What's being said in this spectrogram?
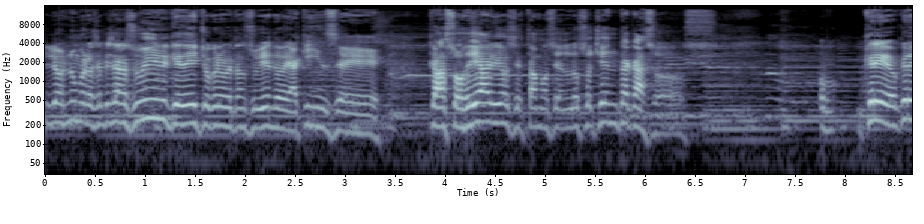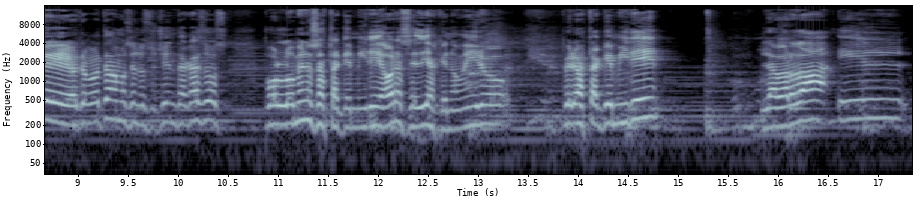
los números empiezan a subir, que de hecho creo que están subiendo de a 15 casos diarios, estamos en los 80 casos. Creo, creo, estábamos en los 80 casos, por lo menos hasta que miré, ahora hace días que no miro, pero hasta que miré, la verdad, el...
